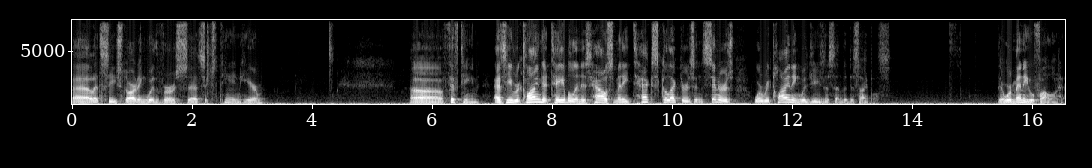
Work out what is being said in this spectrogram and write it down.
Uh, let's see, starting with verse uh, 16 here. Uh, 15. As he reclined at table in his house, many tax collectors and sinners were reclining with Jesus and the disciples. There were many who followed him.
